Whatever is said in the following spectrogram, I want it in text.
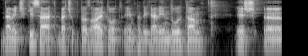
Damage kiszállt, becsukta az ajtót, én pedig elindultam és ö,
